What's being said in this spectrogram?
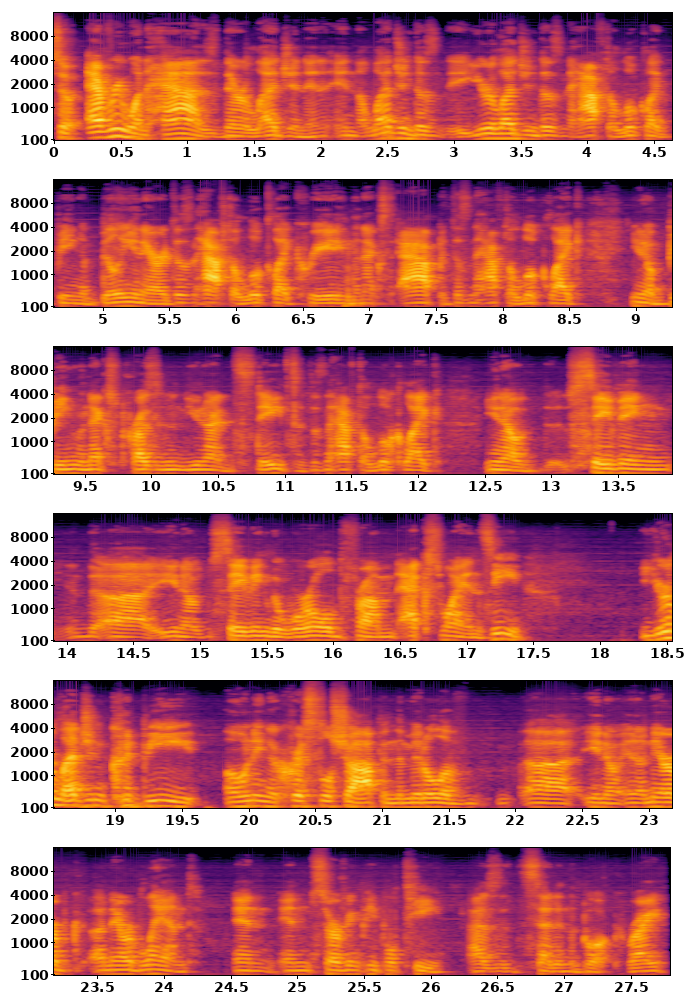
So everyone has their legend, and, and the legend doesn't. Your legend doesn't have to look like being a billionaire. It doesn't have to look like creating the next app. It doesn't have to look like you know being the next president of the United States. It doesn't have to look like you know, saving, uh, you know, saving the world from X, Y, and Z. Your legend could be owning a crystal shop in the middle of, uh, you know, in an Arab an Arab land and and serving people tea, as it said in the book, right?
